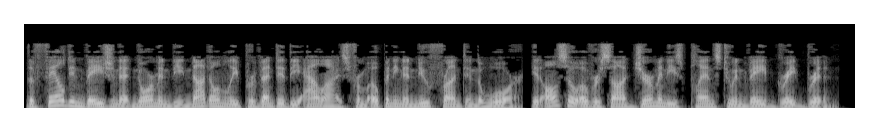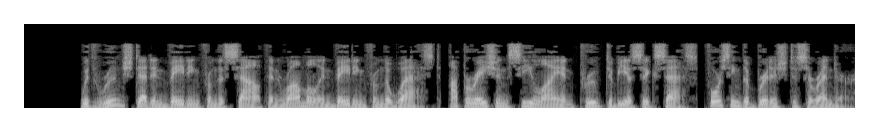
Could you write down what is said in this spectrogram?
The failed invasion at Normandy not only prevented the Allies from opening a new front in the war, it also oversaw Germany's plans to invade Great Britain. With Rundstedt invading from the south and Rommel invading from the west, Operation Sea Lion proved to be a success, forcing the British to surrender.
